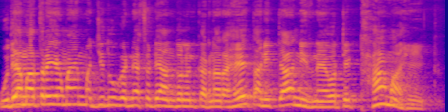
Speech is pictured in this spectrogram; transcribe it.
उद्या मात्र एम आय मस्जिद उघडण्यासाठी आंदोलन करणार आहेत आणि त्या निर्णयावर ते ठाम आहेत.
